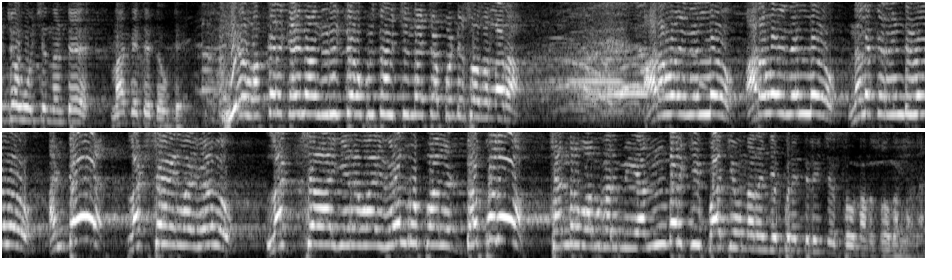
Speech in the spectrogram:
ఉద్యోగం వచ్చిందంటే నాకైతే డౌటే. ఏ ఒక్కరికైనా నిరుద్యోగ వృత్తి వచ్చిందా చెప్పండి సోదరులారా? అరవై నెలలు అరవై నెలలు నెలకి రెండు వేలు అంటే లక్ష ఇరవై వేలు. లక్ష ఇరవై వేల రూపాయల డబ్బులు చంద్రబాబు గారు మీ అందరికీ బాకీ ఉన్నారని చెప్పి నేను తెలియజేస్తూ ఉన్నాను సోదరులారా.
